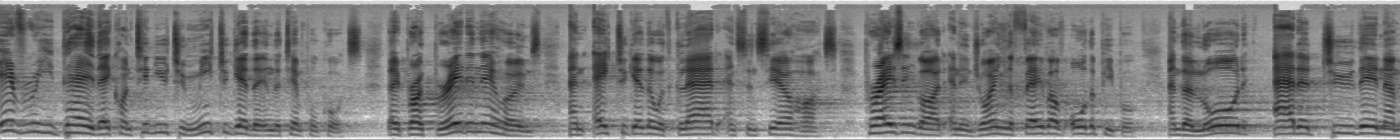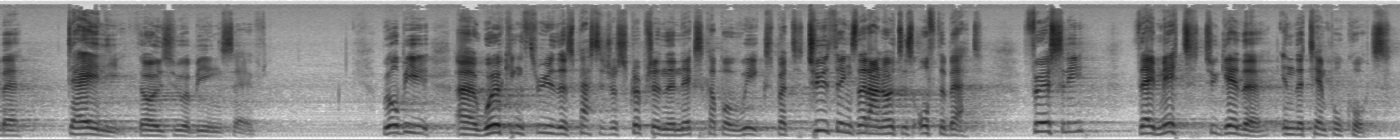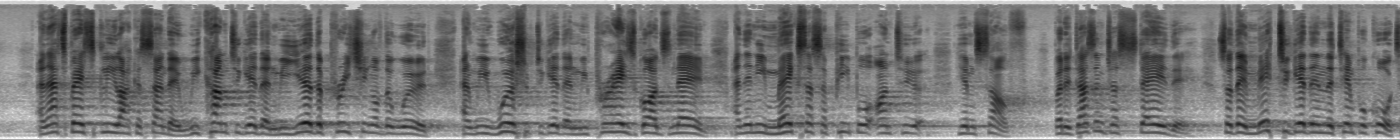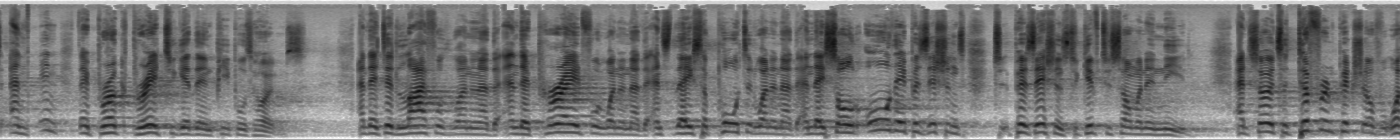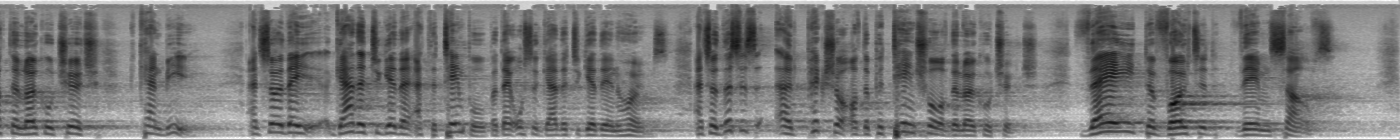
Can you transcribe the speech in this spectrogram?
Every day they continued to meet together in the temple courts. They broke bread in their homes and ate together with glad and sincere hearts, praising God and enjoying the favor of all the people. And the Lord added to their number daily those who are being saved. We'll be uh, working through this passage of scripture in the next couple of weeks, but two things that I notice off the bat. Firstly, they met together in the temple courts. And that's basically like a Sunday. We come together and we hear the preaching of the word and we worship together and we praise God's name. And then He makes us a people unto Himself. But it doesn't just stay there. So they met together in the temple courts and then they broke bread together in people's homes. And they did life with one another and they prayed for one another and they supported one another and they sold all their possessions to, possessions to give to someone in need. And so it's a different picture of what the local church can be. And so they gathered together at the temple, but they also gathered together in homes. And so this is a picture of the potential of the local church. They devoted themselves.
